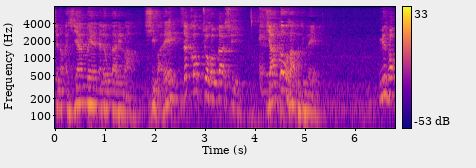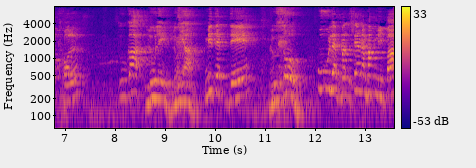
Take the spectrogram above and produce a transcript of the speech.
ကျွန်တော်အယံပဲနှလုံးသားထဲမှာရှိပါတယ် zakop cho hoda si ။ယာကုပ်ဟာဘာတူလဲ mi rok khol ။သူကလူလေးလူရ mi dep de လူဆိုး u le man se na mak mi pa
